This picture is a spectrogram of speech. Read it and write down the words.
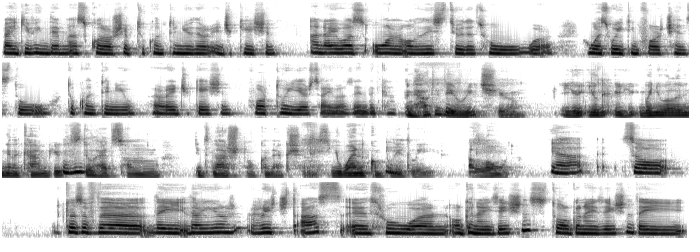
by giving them a scholarship to continue their education. And I was one of these students who were who was waiting for a chance to to continue her education. For two years, I was in the camp. And how did they reach you? You, you, you when you were living in a camp, you Mm-hmm. still had some international connections. You went completely alone. Yeah, so because of the they they reached us uh, through an organizations two organizations they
